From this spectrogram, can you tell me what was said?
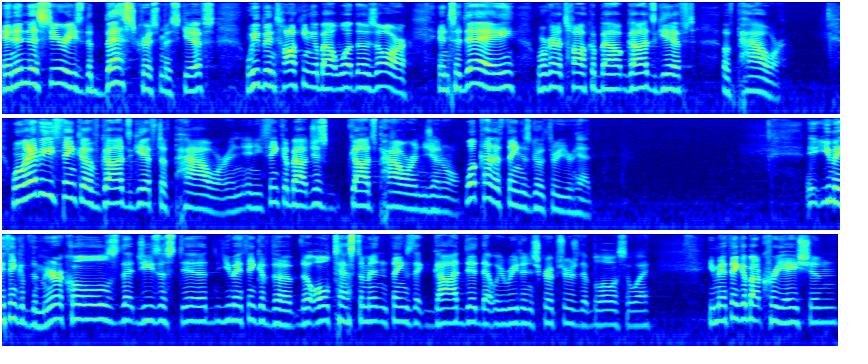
And in this series, the best Christmas gifts, we've been talking about what those are. And today, we're going to talk about God's gift of power. Well, whenever you think of God's gift of power and, and you think about just God's power in general, what kind of things go through your head? You may think of the miracles that Jesus did. You may think of the, the Old Testament and things that God did that we read in scriptures that blow us away. You may think about creation.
